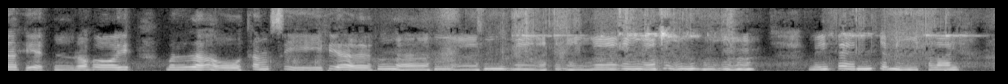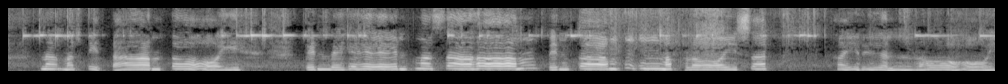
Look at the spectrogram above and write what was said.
ละเห็ดรอยมันเล่าทั้งเสียงไม่เห็นจะมีใครน่ามาติดตามต้อย เป็นเวรมาสามเป็นกรรมมาพลอยสัตว์ให้เรื่อนลอย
